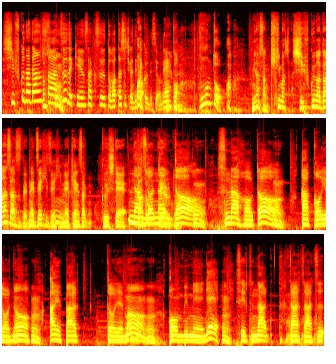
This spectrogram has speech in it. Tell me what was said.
私服なダンサーズで検索すると私たちが出てくるんですよね。あ、本当？あ、皆さん聞きました。私服なダンサーズでね、ぜひぜひね、検索して画像なんとなんってやると。うんとスマホうとん。学校用のうん。iPad でうんうんうもん。コンビ名でうん。切なダンサーズ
